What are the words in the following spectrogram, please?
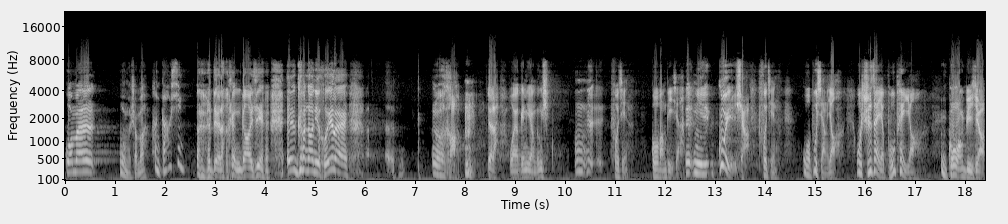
我们，我们什么？很高兴。对了，很高兴，呃，看到你回来。呃，嗯，好。对了，我要给你样东西。嗯，父亲，国王陛下。呃，你跪下。父亲，我不想要，我实在也不配要。国王陛下，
